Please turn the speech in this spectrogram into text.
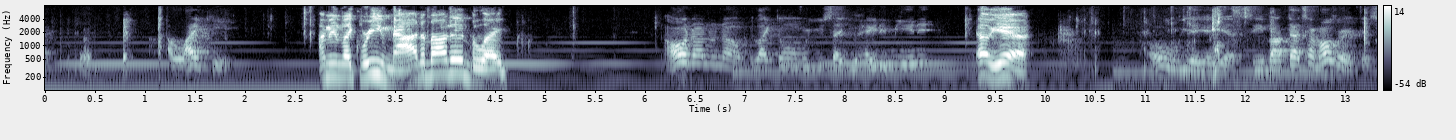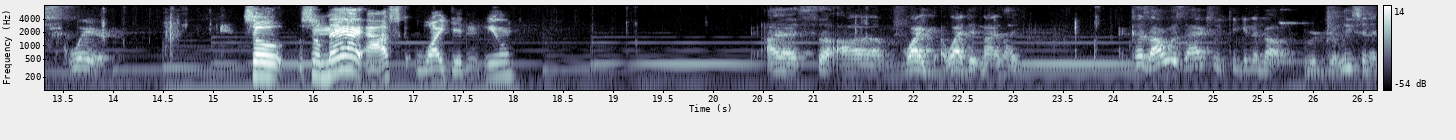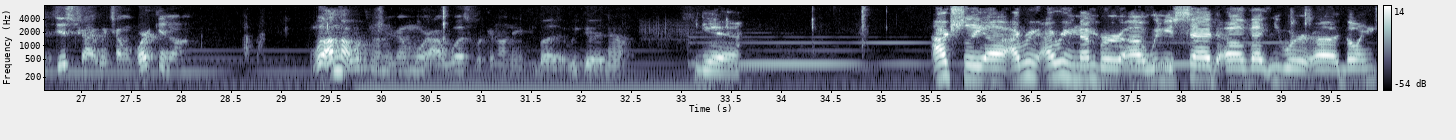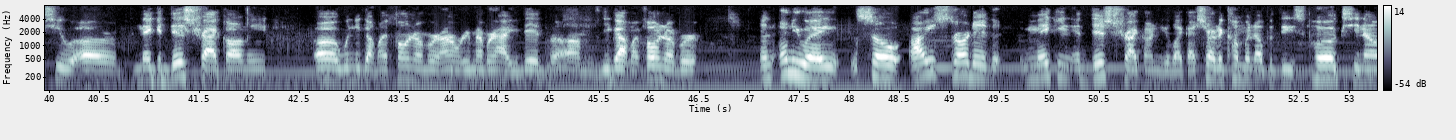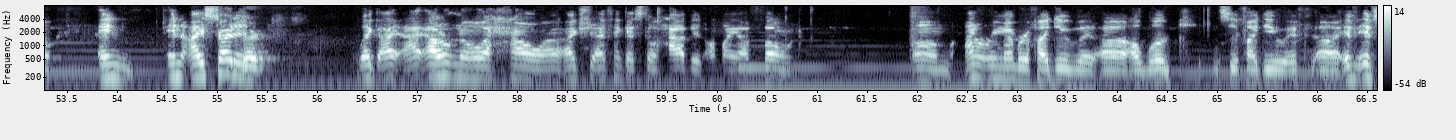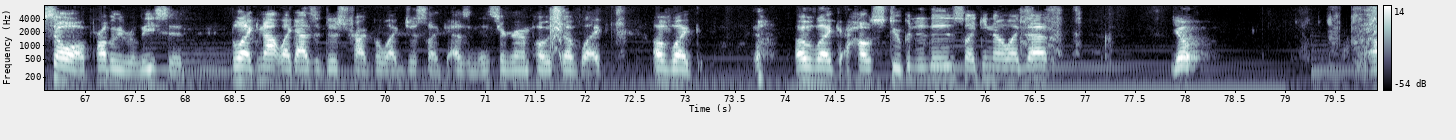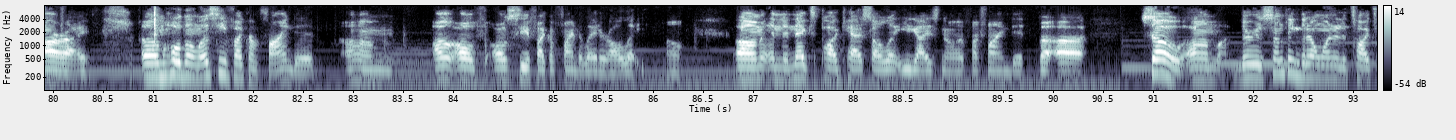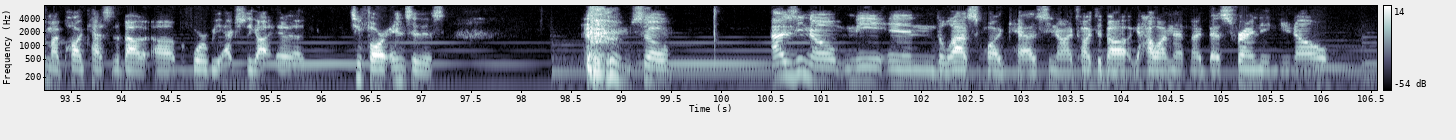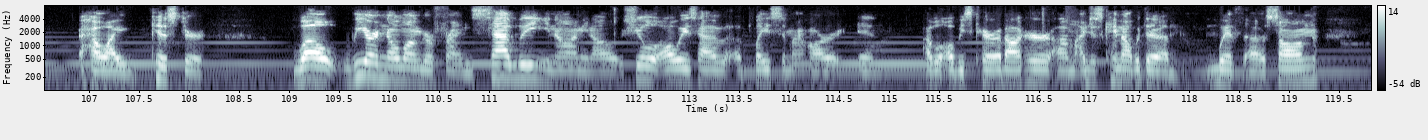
I like it. I mean, like, were you mad about it? But like, Oh no no no! Like the one where you said you hated me in it. oh yeah. Oh yeah yeah yeah. See about that time I was ready to square. So, so may I ask why didn't you? I thought um why why didn't I like? Because I was actually thinking about re- releasing a diss track which I'm working on. Well, I'm not working on it no more. I was working on it, but we good now. Yeah. Actually, uh, I re- I remember uh, when you said uh, that you were uh, going to uh, make a diss track on me uh, when you got my phone number. I don't remember how you did, but um, you got my phone number. And anyway, so I started making a diss track on you. Like I started coming up with these hooks, you know, and and I started like I, I I don't know how. Actually, I think I still have it on my uh, phone. Um, I don't remember if I do, but uh, I'll look and see if I do. If uh, if if so, I'll probably release it. But like not like as a diss track, but like just like as an Instagram post of like of like of like how stupid it is, like you know, like that. Yo. All right. Um, hold on. Let's see if I can find it. Um, I'll I'll I'll see if I can find it later. I'll let you know. Um, in the next podcast, I'll let you guys know if I find it. But uh, so um, there is something that I wanted to talk to my podcast about uh before we actually got uh too far into this. so, as you know, me in the last podcast, you know, I talked about how I met my best friend and you know how I kissed her. Well, we are no longer friends. Sadly, you know, I mean, I'll, she'll always have a place in my heart, and I will always care about her. Um, I just came out with a with a song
